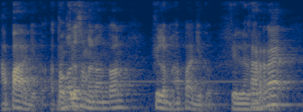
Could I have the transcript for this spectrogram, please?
apa gitu. Atau enggak lu sambil nonton film apa gitu. Film Karena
